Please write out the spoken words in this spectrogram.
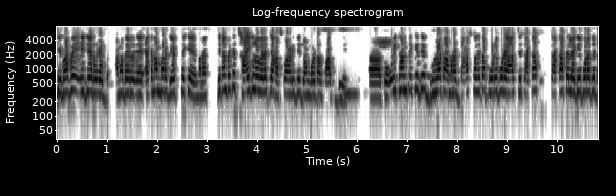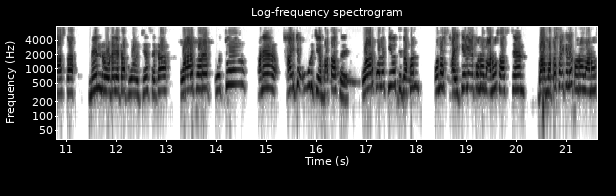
যেভাবে এই যে রোড, আমাদের এক নাম্বার গেট থেকে মানে যেখান থেকে ছাইগুলো বেরোচ্ছে, হাসপাহাড়ি যে জঙ্গলটার পাশ দিয়ে তো ওইখান থেকে যে ধুলোটা মানে ডাস্টটা যেটা পড়ে পড়ে আসছে, চাকা, চাকাতে লেগে পড়ে যে ডাস্টটা মেন রোডে যেটা পড়েছে, সেটা পড়ার পরে প্রচুর মানে ছাইটে উড়ছে, বাতাসে। ওড়ার ফলে কি হচ্ছে, যখন কোনো সাইকেলে কোনো মানুষ আসছেন বা মোটর সাইকেলে কোনো মানুষ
